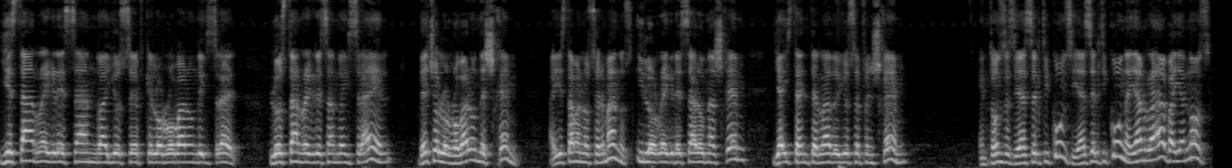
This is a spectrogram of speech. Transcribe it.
y está regresando a Yosef que lo robaron de Israel. Lo están regresando a Israel. De hecho, lo robaron de Shem. Ahí estaban los hermanos y lo regresaron a Shem y ahí está enterrado Yosef en Shem. Entonces ya es el tikkun, si ya es el tikkun, allá Raab, allá nos.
